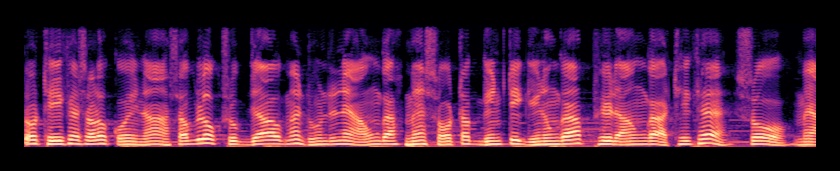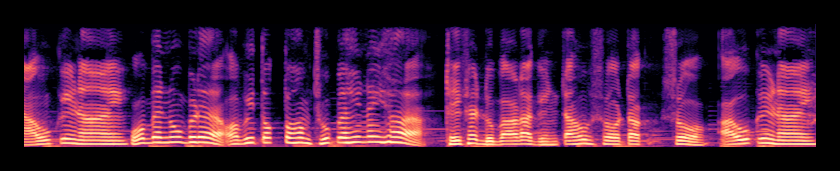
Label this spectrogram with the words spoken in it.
तो ठीक है चलो कोई ना, सब लोग छुप जाओ, मैं ढूँढने आऊँगा। मैं सौ तक गिनती गिनूँगा, फिर आऊँगा, ठीक है? सो मैं आऊँ की नहीं? ओ बे नुबड़े अभी तक तो हम छुपे ही नहीं है। ठीक है, दोबारा गिनता हूँ सौ तक। सो, आऊ की नहीं?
